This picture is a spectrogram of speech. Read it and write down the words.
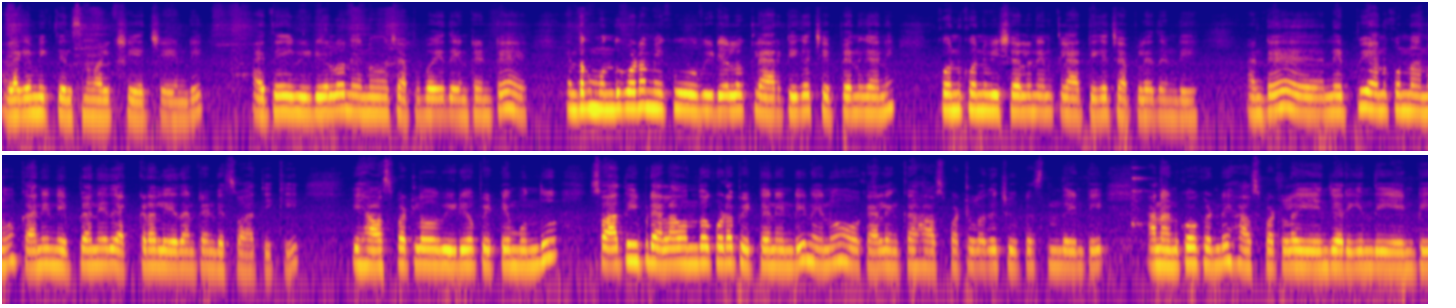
అలాగే మీకు తెలిసిన వాళ్ళకి షేర్ చేయండి. అయితే ఈ వీడియోలో నేను చెప్పబోయేది ఏంటంటే ఇంతకు ముందు కూడా మీకు వీడియోలో క్లారిటీగా చెప్పాను కానీ కొన్ని కొన్ని విషయాలు నేను క్లారిటీగా చెప్పలేదండి. అంటే నొప్పి అనుకున్నాను కానీ నొప్పి అనేది ఎక్కడా లేదంటండి స్వాతికి. ఈ హాస్పిటల్లో వీడియో పెట్టే ముందు స్వాతి ఇప్పుడు ఎలా ఉందో కూడా పెట్టానండి. నేను ఒకవేళ ఇంకా హాస్పిటల్లో అదే చూపిస్తుంది ఏంటి అని అనుకోకండి. హాస్పిటల్లో ఏం జరిగింది ఏంటి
